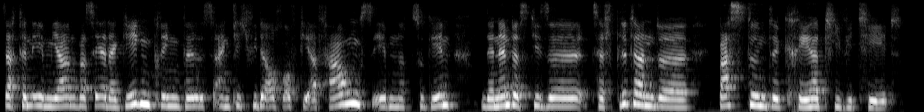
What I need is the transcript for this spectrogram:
sagt dann eben, ja, und was er dagegen bringen will, ist eigentlich wieder auch auf die Erfahrungsebene zu gehen. Und er nennt das diese zersplitternde, bastelnde Kreativität.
